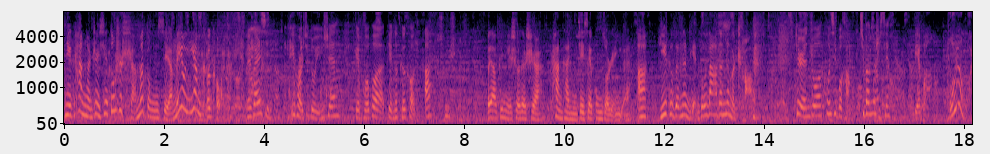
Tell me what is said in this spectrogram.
你看看这些都是什么东西啊？没有一样可口的。没关系，一会儿去朵云轩给婆婆点个可口的啊。我要跟你说的是，看看你这些工作人员啊，一个个那脸都拉得那么长。这人多，空气不好，去办公室歇会儿。别管，不用管，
